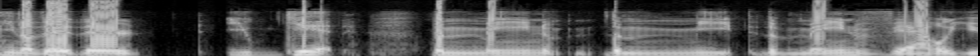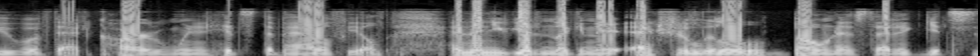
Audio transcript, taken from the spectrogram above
you know they're, they're you get the main the meat the main value of that card when it hits the battlefield and then you get like an extra little bonus that it gets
